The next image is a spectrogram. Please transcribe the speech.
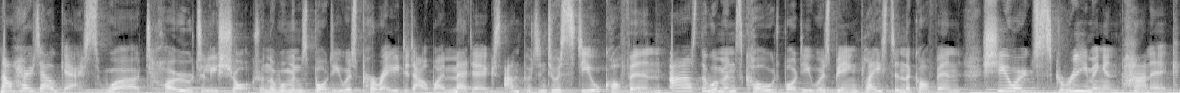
Now hotel guests were totally shocked when the woman's body was paraded out by medics and put into a steel coffin. As the woman's cold body was being placed in the coffin, she awoke screaming in panic.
